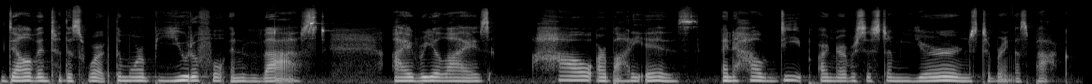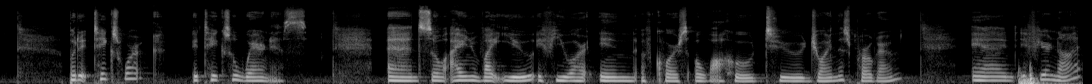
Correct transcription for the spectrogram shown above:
delve into this work, the more beautiful and vast I realize how our body is and how deep our nervous system yearns to bring us back. But it takes work, it takes awareness. And so I invite you, if you are in, of course, Oahu, to join this program. And if you're not,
